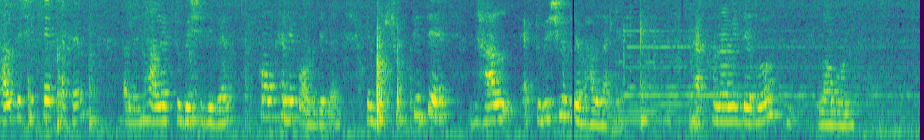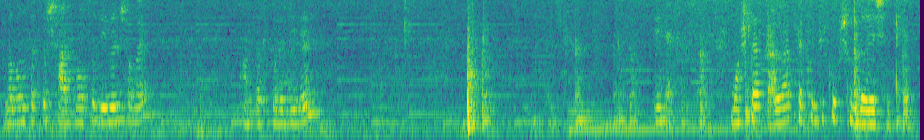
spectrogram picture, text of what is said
ঝাল বেশি খেয়ে থাকেন, তাহলে ঝাল একটু বেশি দিবেন, কম খেলে কম দিবেন। কিন্তু শুক্তিতে ঝাল একটু বেশি হলে ভালো লাগে। এখন আমি দেব লবণ। লবণটা তো স্বাদ মতো দিবেন সবাই। আন্দাজ করে দিবেন। এই দেখেন, মশলার কালারটা কিন্তু খুব সুন্দর এসেছে।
